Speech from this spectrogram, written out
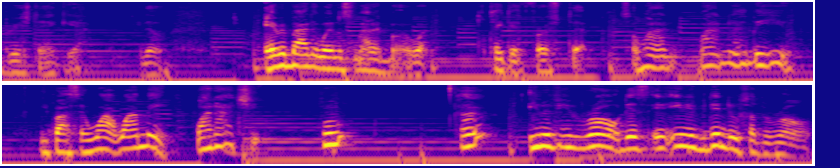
bridge that gap. You know, everybody waiting on somebody, but what? Take that first step. So why why not let it be you? You probably say, why why me? Why not you? Hmm? Huh? Even if you're wrong, this even if you didn't do something wrong,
